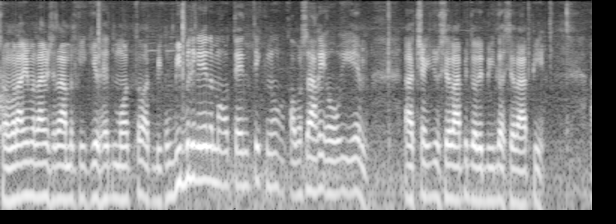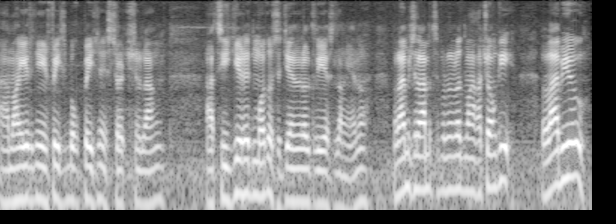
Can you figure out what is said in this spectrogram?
So, maraming maraming salamat kay Gearhead Moto. At kung bibili kayo ng mga authentic, no? Kawasaki OEM, uh, check nyo si Rapi Doribila, si Rapi. Uh, makikita nyo yung Facebook page niya, search nyo lang. At si Gearhead Moto sa General Trias lang yan, no? Maraming salamat sa panonood mga kachongki. Love you!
